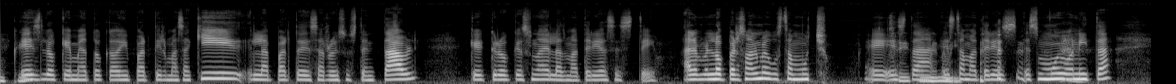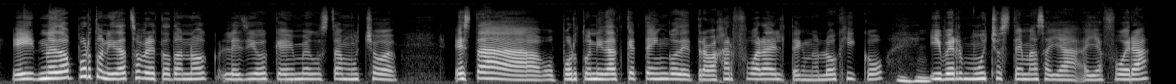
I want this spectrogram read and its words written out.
Ok. Es lo que me ha tocado impartir más aquí, la parte de desarrollo sustentable, que creo que es una de las materias, este, en lo personal me gusta mucho. Eh, Sí, esta, esta materia es, es muy bonita. Y me da oportunidad, sobre todo, ¿no? Les digo que a mí me gusta mucho esta oportunidad que tengo de trabajar fuera del tecnológico y ver muchos temas allá, allá afuera,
